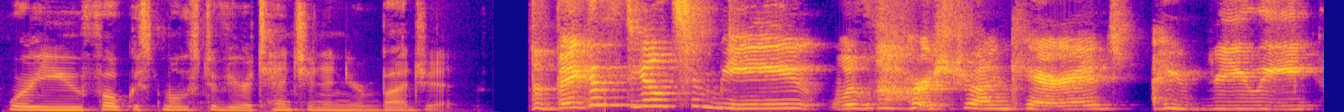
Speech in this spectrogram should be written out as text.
where you focused most of your attention and your budget? The biggest deal to me was the horse-drawn carriage. I really,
